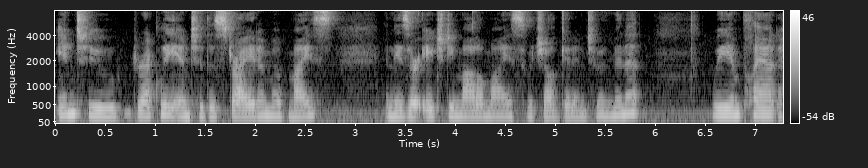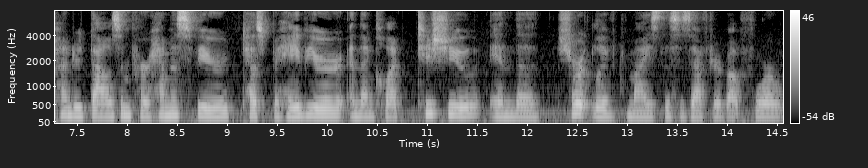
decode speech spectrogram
into directly into the striatum of mice and these are HD model mice, which I'll get into in a minute. We implant 100,000 per hemisphere, test behavior, and then collect tissue in the short lived mice. This is after about four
